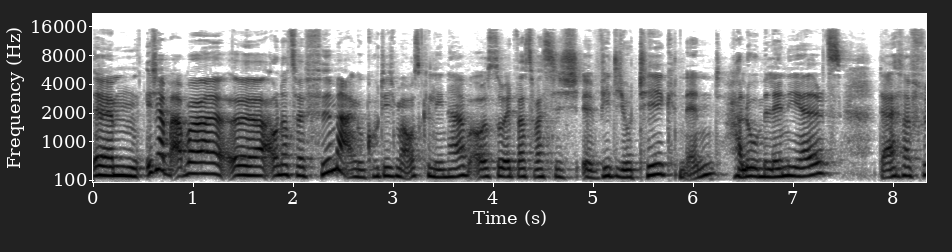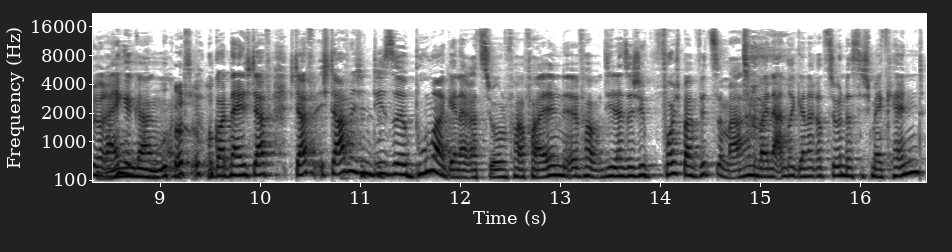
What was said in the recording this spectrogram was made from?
Ähm, ich habe aber äh, auch noch zwei Filme angeguckt, die ich mal ausgeliehen habe, aus so etwas, was sich äh, Videothek nennt. Hallo Millennials. Da ist man früher reingegangen. Und, oh Gott, nein, ich darf, ich darf, ich darf nicht in diese Boomer-Generation verfallen, äh, die dann solche furchtbaren Witze machen, weil eine andere Generation das nicht mehr kennt.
